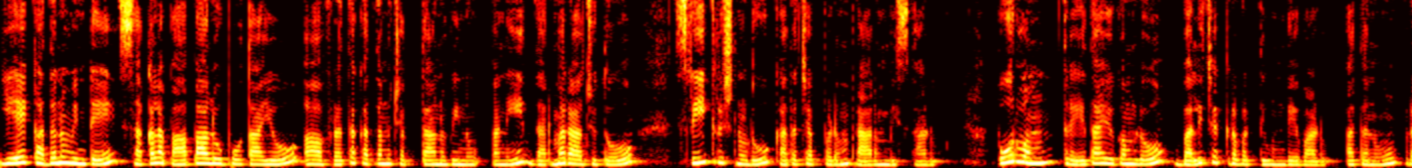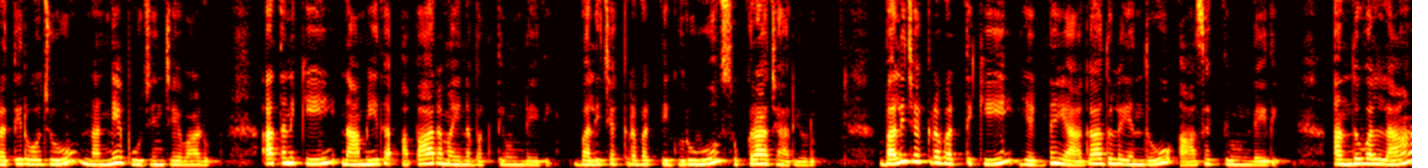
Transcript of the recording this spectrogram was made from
ఏ కథను వింటే సకల పాపాలు పోతాయో ఆ వ్రత కథను చెప్తాను విను అని ధర్మరాజుతో శ్రీకృష్ణుడు కథ చెప్పడం ప్రారంభిస్తాడు. పూర్వం త్రేతాయుగంలో బలిచక్రవర్తి ఉండేవాడు. అతను ప్రతిరోజు నన్నే పూజించేవాడు. అతనికి నా మీద అపారమైన భక్తి ఉండేది. బలిచక్రవర్తి గురువు శుక్రాచార్యుడు. బలిచక్రవర్తికి యజ్ఞ యాగాదుల ఎందు ఆసక్తి ఉండేది. అందువల్ల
